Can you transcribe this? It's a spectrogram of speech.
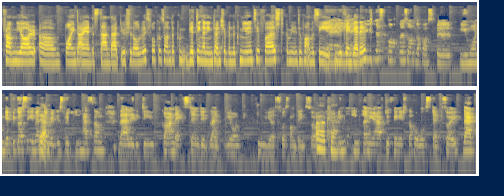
from your um, point, I understand that you should always focus on the com- getting an internship in the community first. Community pharmacy, yeah, you can get it. If you just focus on the hospital, you won't get because even the registration has some validity. You can't extend it like beyond two years or something. So okay. in the meantime, you have to finish the whole step. So if that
